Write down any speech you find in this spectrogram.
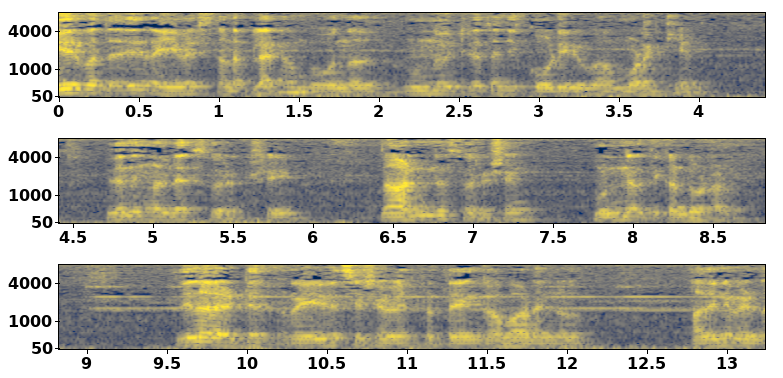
ഈ ഒരു പദ്ധതി റെയിൽവേസ് നടപ്പിലാക്കാൻ പോകുന്നത് മുന്നൂറ്റി ഇരുപത്തഞ്ച് കോടി രൂപ മുടക്കിയാണ്. ഇത് നിങ്ങളുടെ സുരക്ഷയും നാടിന്റെ സുരക്ഷയും മുൻനിർത്തി കണ്ടുകൊണ്ടാണ് ഇതിനായിട്ട് റെയിൽവേ സ്റ്റേഷനുകളിൽ പ്രത്യേകം കവാടങ്ങളും അതിനു വേണ്ട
